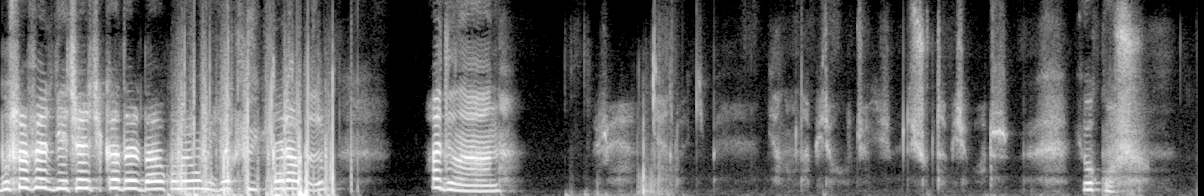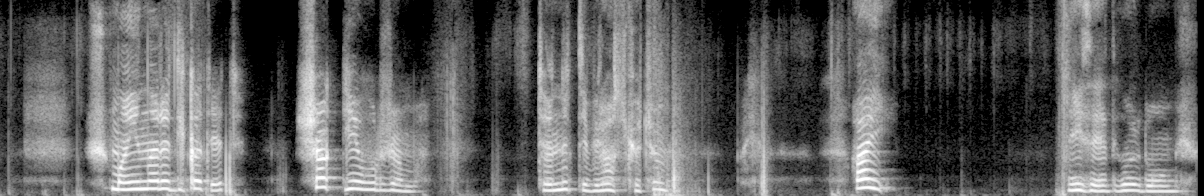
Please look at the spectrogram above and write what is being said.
Bu sefer geçenki kadar daha kolay olmayacak. Şu yükleri atalım. Hadi lan. Şuraya gel bakayım. Yanımda biri olacak. Şimdi şurada biri var. Yokmuş. Şu mayınlara dikkat et. Şak diye vuracağım ben. İnternet de biraz kötü mü? Hay. Neyse Edgar doğmuş.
